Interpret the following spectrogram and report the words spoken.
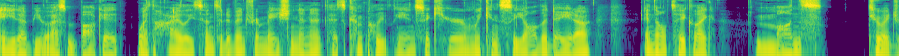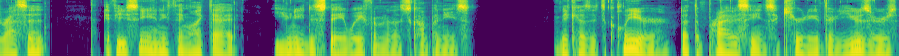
AWS bucket with highly sensitive information in it that's completely insecure and we can see all the data and they'll take like months to address it if you see anything like that you need to stay away from those companies because it's clear that the privacy and security of their users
